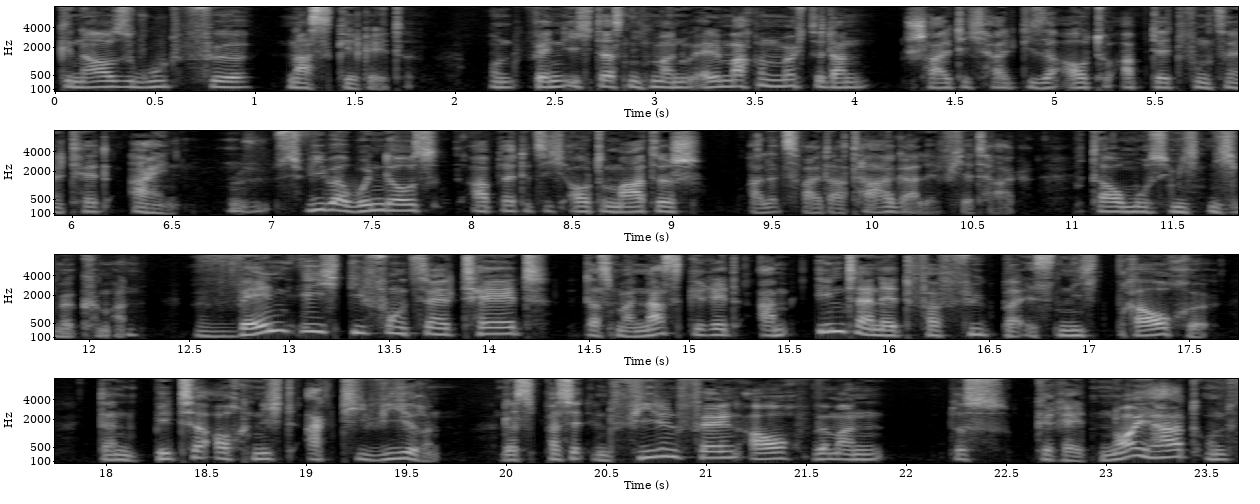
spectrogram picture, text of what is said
genauso gut für NAS-Geräte. Und wenn ich das nicht manuell machen möchte, dann schalte ich halt diese Auto-Update-Funktionalität ein. Das ist wie bei Windows, updatet sich automatisch alle zwei, drei Tage, alle vier Tage. Darum muss ich mich nicht mehr kümmern. Wenn ich die Funktionalität, dass mein NAS-Gerät am Internet verfügbar ist, nicht brauche, dann bitte auch nicht aktivieren. Das passiert in vielen Fällen auch, wenn man das Gerät neu hat und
